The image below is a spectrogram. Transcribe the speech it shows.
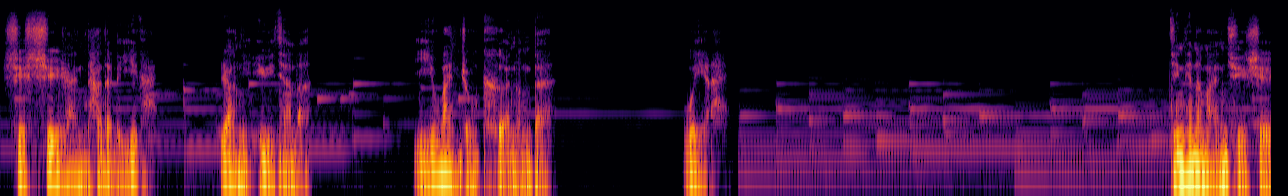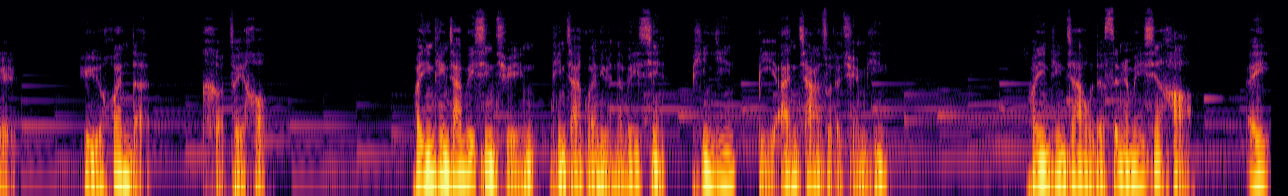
是释然他的离开，让你遇见了一万种可能的未来。今天的晚曲是玉欢的《可最后》。欢迎添加微信群，添加管理员的微信，拼音彼岸家族的全拼。欢迎添加我的私人微信号：a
